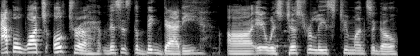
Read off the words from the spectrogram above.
Apple Watch Ultra, this is the Big Daddy. Uh it was just released 2 months ago,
